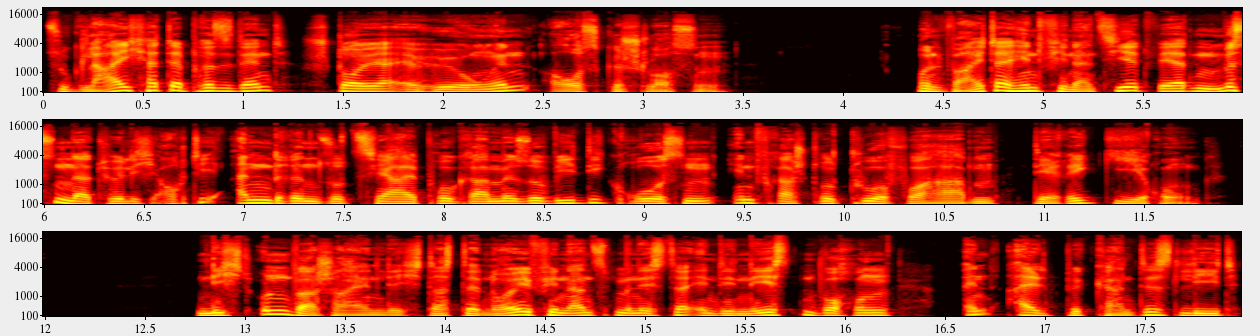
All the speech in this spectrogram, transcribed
Zugleich hat der Präsident Steuererhöhungen ausgeschlossen. Und weiterhin finanziert werden müssen natürlich auch die anderen Sozialprogramme sowie die großen Infrastrukturvorhaben der Regierung. Nicht unwahrscheinlich, dass der neue Finanzminister in den nächsten Wochen ein altbekanntes Lied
